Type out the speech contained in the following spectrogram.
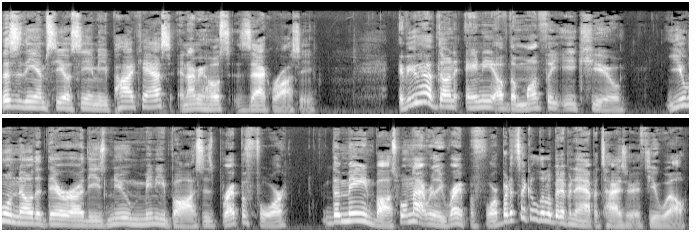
This is the MCO CME podcast, and I'm your host, Zach Rossi. If you have done any of the monthly EQ, you will know that there are these new mini bosses right before the main boss. Well, not really right before, but it's like a little bit of an appetizer, if you will.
